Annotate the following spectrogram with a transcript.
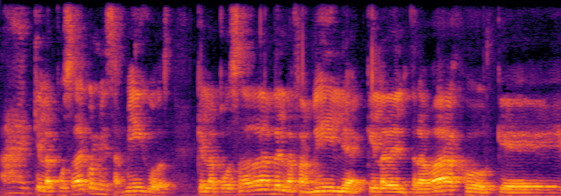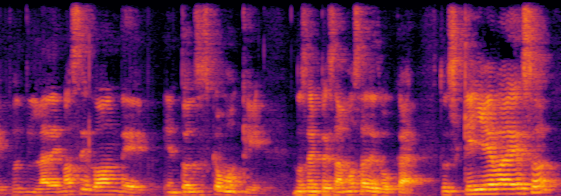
ay, que la posada con mis amigos, que la posada de la familia, que la del trabajo, que pues, la de no sé dónde, entonces como que nos empezamos a desbocar. Entonces, ¿qué lleva eso?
